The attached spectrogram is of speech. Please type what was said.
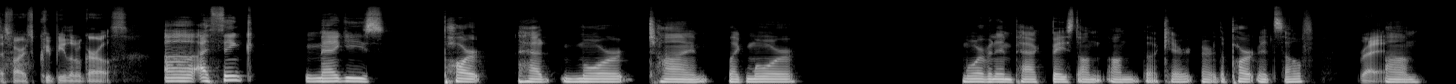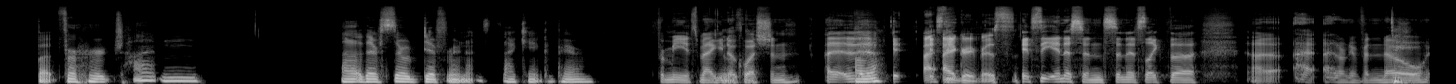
As far as creepy little girls. Uh, I think Maggie's part had more time, like more, more of an impact based on on the character or the part itself. Right. Um, but for her time, uh, they're so different. I, I can't compare them. For me, it's Maggie, no question. I, Oh, yeah? it- I, it's I the- agree, Bruce. It's the innocence, and it's like the uh, I, I don't even know.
